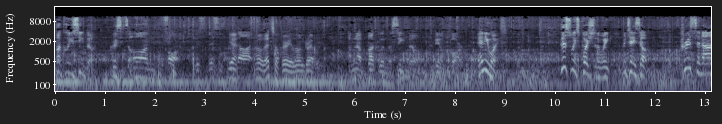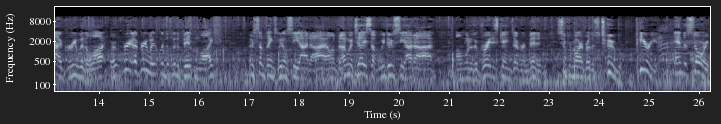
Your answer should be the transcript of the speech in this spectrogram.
buckle your seatbelt. Chris, it's on the farm. This, this is Yeah. not Oh, that's a very long driveway. I'm not buckling my seatbelt to be on the farm. Anyways, this week's question of the week. Let me tell you something. Chris and I agree with a lot, or agree, with, with with a bit in life. There's some things we don't see eye to eye on, but I'm going to tell you something. We do see eye to eye on one of the greatest games ever invented, Super Mario Brothers 2. Period. End of story.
